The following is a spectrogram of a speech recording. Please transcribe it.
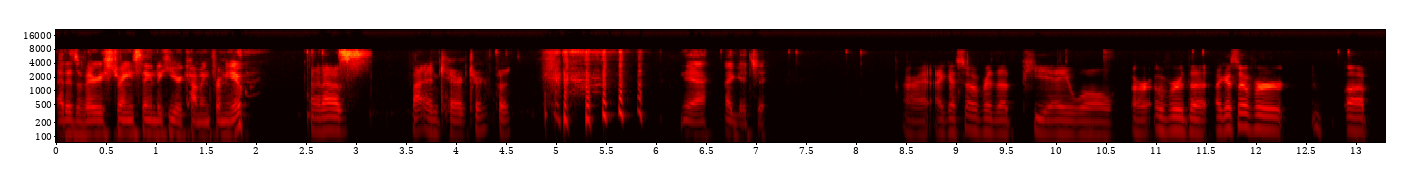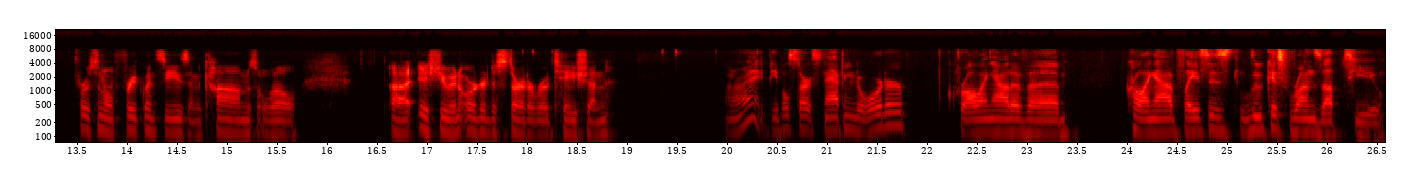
That is a very strange thing to hear coming from you. I mean, that was not in character, but yeah, I get you. All right, I guess over the PA will, or over the, I guess over uh, personal frequencies and comms will uh, issue an order to start a rotation. All right. People start snapping to order, crawling out of uh, crawling out of places. Lucas runs up to you,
